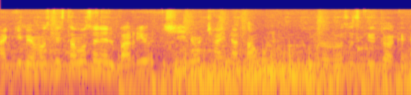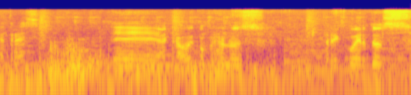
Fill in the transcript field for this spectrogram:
Aquí vemos que estamos en el barrio chino Chinatown, como lo hemos escrito acá atrás. Eh, acabo de comprar unos recuerdos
